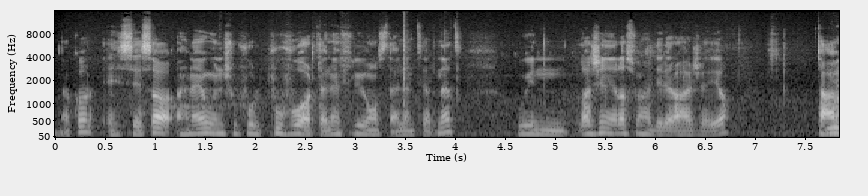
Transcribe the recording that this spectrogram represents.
d'accord et c'est ça هنايا وين نشوفوا ال pouvoir تاع ال influence تاع الانترنت وين la génération هذه اللي راها جاية. تعرف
